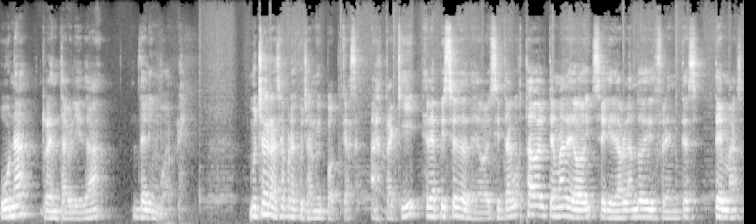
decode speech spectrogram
una rentabilidad del inmueble. Muchas gracias por escuchar mi podcast. Hasta aquí el episodio de hoy. Si te ha gustado el tema de hoy, seguiré hablando de diferentes temas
